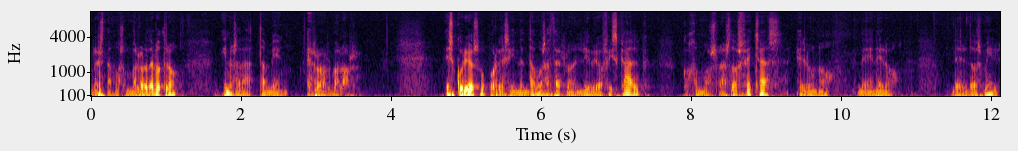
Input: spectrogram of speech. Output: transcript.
Restamos un valor del otro y nos dará también error valor. Es curioso porque si intentamos hacerlo en LibreOffice Calc, cogemos las dos fechas, el 1 de enero del 2000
